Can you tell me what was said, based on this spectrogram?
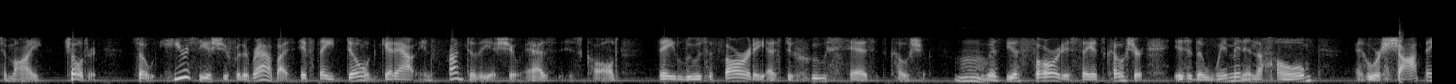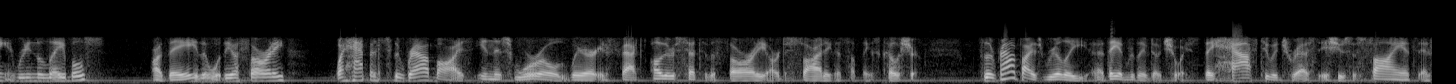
to my children. So here's the issue for the rabbis. If they don't get out in front of the issue, as is called, they lose authority as to who says it's kosher. Mm. Who has the authority to say it's kosher? Is it the women in the home who are shopping and reading the labels? Are they the, the authority? what happens to the rabbis in this world where, in fact, other sets of authority are deciding that something is kosher? So the rabbis really, uh, they really have no choice. They have to address issues of science and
